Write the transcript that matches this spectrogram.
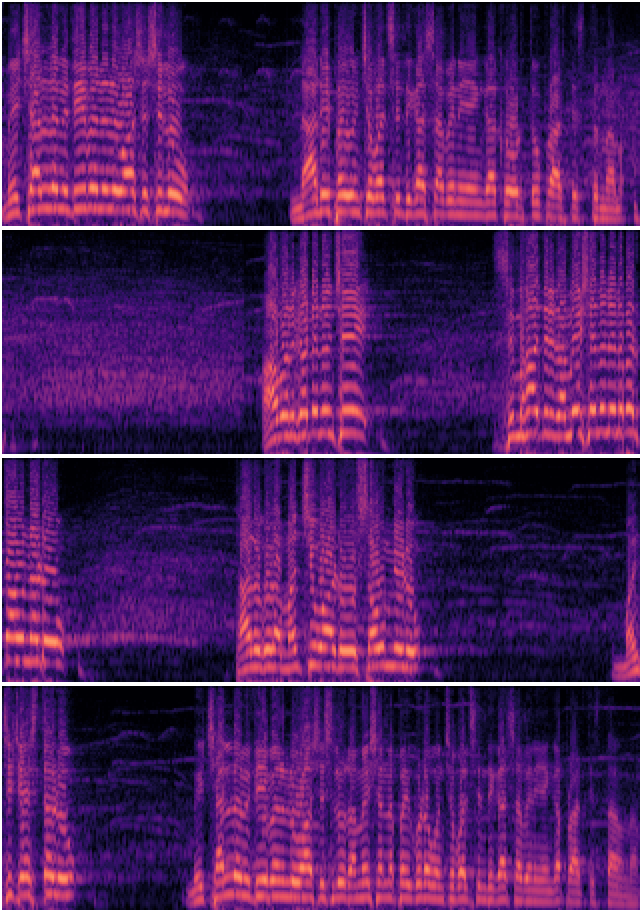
మీ చల్లని దీవెనలు ఆశీస్సులు నానిపై ఉంచవలసిందిగా సవినయంగా కోరుతూ ప్రార్థిస్తున్నాను. ఆవనగడ్డ నుంచి సింహాద్రి రమేష్ అని నిలబడతా ఉన్నాడు. తాను కూడా మంచివాడు సౌమ్యుడు. మంచి చేస్తాడు. మీ చల్లని దీవెనలు ఆశీస్సులు రమేష్ అన్నపై కూడా ఉంచవలసిందిగా సవినీయంగా ప్రార్థిస్తా ఉన్నాం.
